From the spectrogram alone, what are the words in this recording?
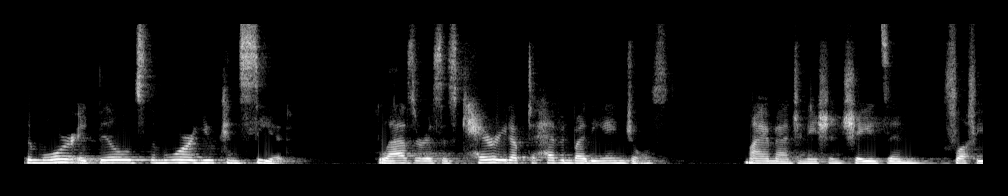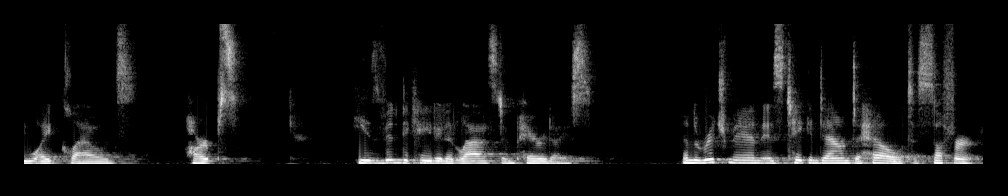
the more it builds, the more you can see it. Lazarus is carried up to heaven by the angels. My imagination shades in fluffy white clouds, harps. He is vindicated at last in paradise. And the rich man is taken down to hell to suffer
